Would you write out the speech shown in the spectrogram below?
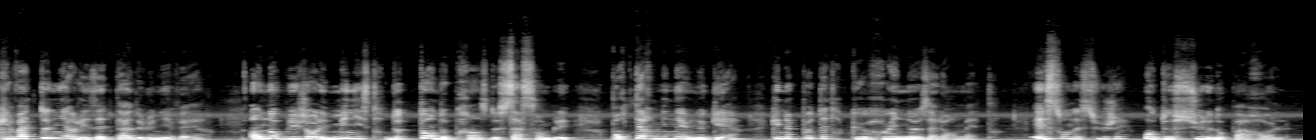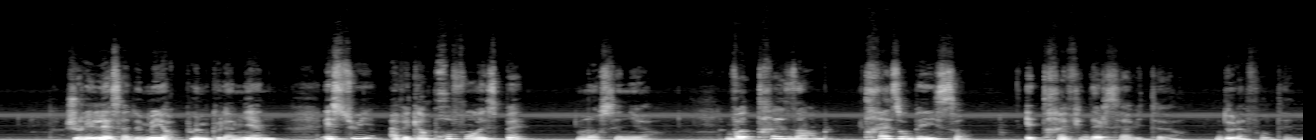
qu'il va tenir les états de l'univers, en obligeant les ministres de tant de princes de s'assembler pour terminer une guerre qui ne peut être que ruineuse à leur maître, et sont des sujets au-dessus de nos paroles. Je les laisse à de meilleures plumes que la mienne, et suis, avec un profond respect, Monseigneur, votre très humble, très obéissant et très fidèle serviteur de La Fontaine.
